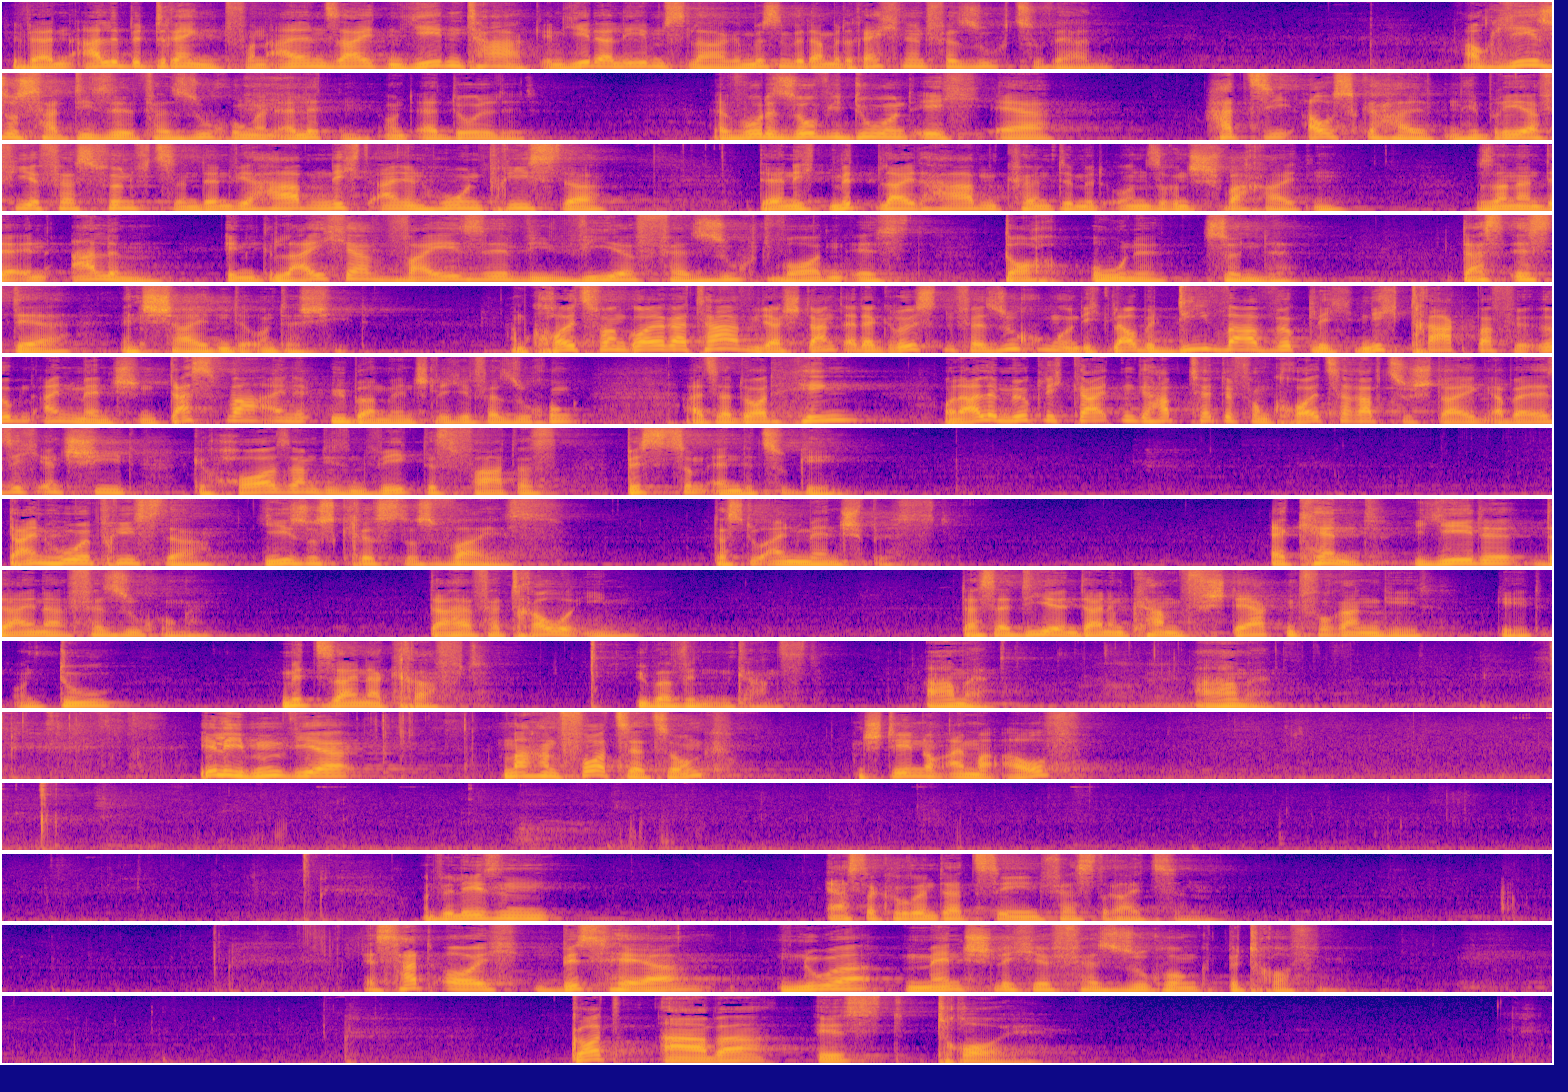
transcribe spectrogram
Wir werden alle bedrängt von allen Seiten. Jeden Tag, in jeder Lebenslage müssen wir damit rechnen, versucht zu werden. Auch Jesus hat diese Versuchungen erlitten und erduldet. Er wurde so wie du und ich. Er hat sie ausgehalten. Hebräer 4, Vers 15. Denn wir haben nicht einen hohen Priester, der nicht Mitleid haben könnte mit unseren Schwachheiten, sondern der in allem in gleicher Weise wie wir versucht worden ist, doch ohne Sünde. Das ist der entscheidende Unterschied. Am Kreuz von Golgatha widerstand er der größten Versuchung und ich glaube, die war wirklich nicht tragbar für irgendeinen Menschen. Das war eine übermenschliche Versuchung, als er dort hing und alle Möglichkeiten gehabt hätte, vom Kreuz herabzusteigen, aber er sich entschied, gehorsam diesen Weg des Vaters bis zum Ende zu gehen. Dein hoher Priester, Jesus Christus, weiß, dass du ein Mensch bist. Er kennt jede deiner Versuchungen. Daher vertraue ihm, dass er dir in deinem Kampf stärkend vorangeht geht und du mit seiner Kraft überwinden kannst. Amen. Amen. Ihr Lieben, wir machen Fortsetzung und stehen noch einmal auf. Und wir lesen 1. Korinther 10, Vers 13. Es hat euch bisher nur menschliche Versuchung betroffen. Gott aber ist treu.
